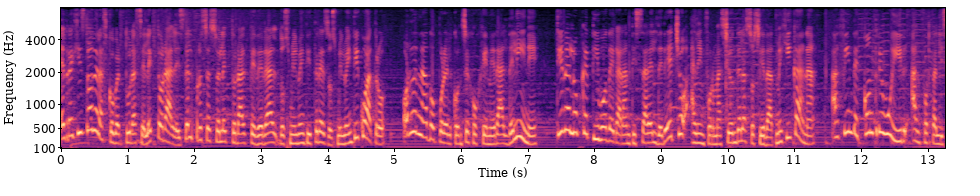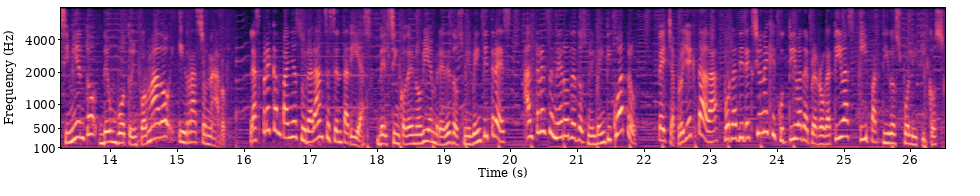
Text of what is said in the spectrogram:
El registro de las coberturas electorales del proceso electoral federal 2023-2024, ordenado por el Consejo General del INE, tiene el objetivo de garantizar el derecho a la información de la sociedad mexicana a fin de contribuir al fortalecimiento de un voto informado y razonado. Las precampañas durarán 60 días, del 5 de noviembre de 2023 al 3 de enero de 2024, fecha proyectada por la Dirección Ejecutiva de Prerrogativas y Partidos Políticos.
